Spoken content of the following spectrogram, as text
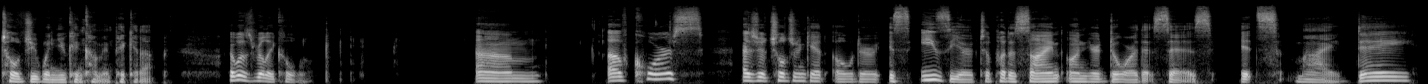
told you when you can come and pick it up. It was really cool. Um, of course, as your children get older, it's easier to put a sign on your door that says, It's my day,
